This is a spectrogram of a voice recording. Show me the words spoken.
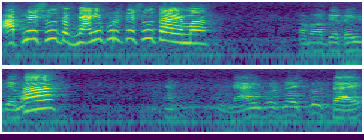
આપને શું જ્ઞાની પુરુષને શું થાય એમાં? આમાં જે થયું તેમાં? હા. જ્ઞાની પુરુષને એટલું જ થાય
